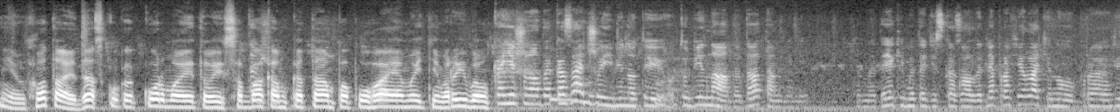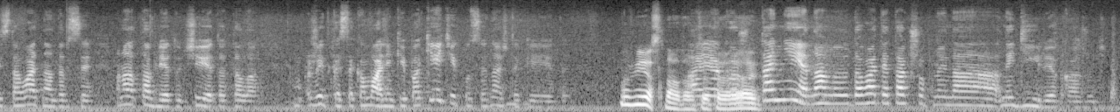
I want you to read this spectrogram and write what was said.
Не, вот хватает, да, сколько корма этого и собакам, котам, попугаям, этим, рыбам. Звісно, треба казати, що іменно ти, тобі треба, да, там, или, там, это, як і ми тоді сказали, для профілактики, ну, прогрістувати треба все. Вона таблету чи это, дала, жидкость, така маленький пакетик, оце, знаєш, такий, это. Ну, вес надо. А Вот я это. кажу, а та ні, нам ну, давайте так, щоб не на неділю, як кажуть.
